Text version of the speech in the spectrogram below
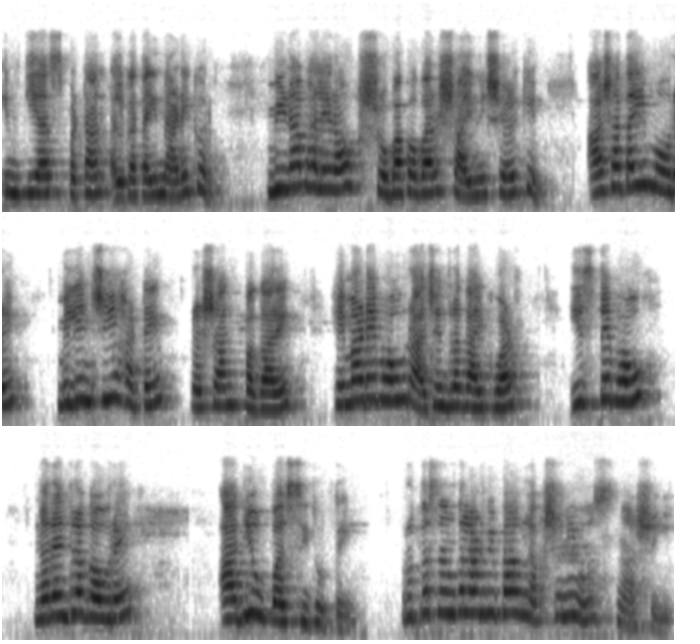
इम्तियाज पठाण अलकाताई नाडेकर मीना भालेराव शोभा पवार शालिनी शेळके आशाताई मोरे मिलिंदजी हटे प्रशांत पगारे हेमाडे भाऊ राजेंद्र गायकवाड इस्ते भाऊ नरेंद्र गौरे आदी उपस्थित होते. वृत्तसंकलन विभाग लक्ष न्यूज नाशिक.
